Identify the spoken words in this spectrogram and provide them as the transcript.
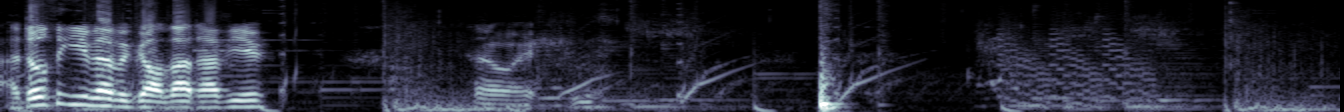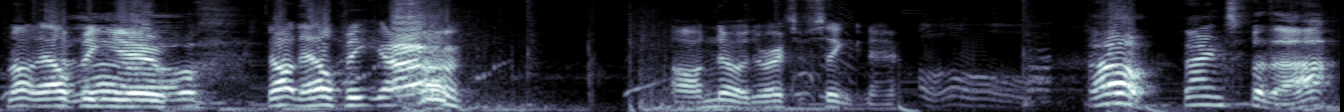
I don't think you've ever got that, have you? Oh wait. Not helping Hello? you. Not helping you. Ah! Oh no, they're out of sync now. Oh, thanks for that.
